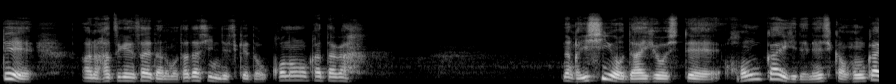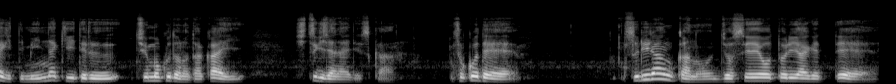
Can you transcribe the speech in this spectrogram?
てあの発言されたのも正しいんですけどこの方がなんか維新を代表して本会議でねしかも本会議ってみんな聞いてる注目度の高い質疑じゃないですか。そこでスリランカの女性を取り上げて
